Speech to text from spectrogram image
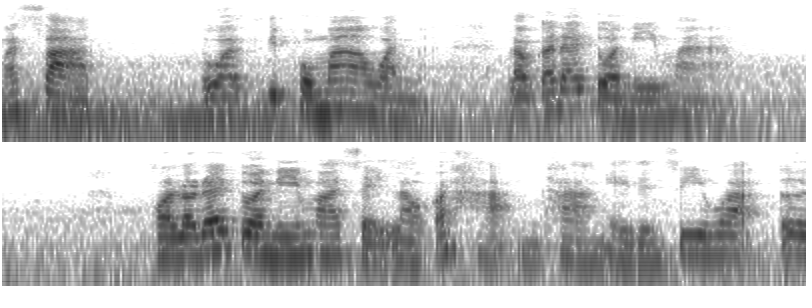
massage ตัว diploma วันเราก็ได้ตัวนี้มา พอเราได้ตัวนี้มาเสร็จเราก็ถามทางเอเจนซี่ว่า เออ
